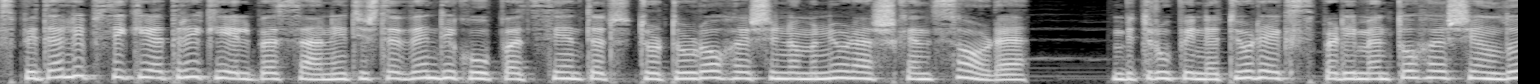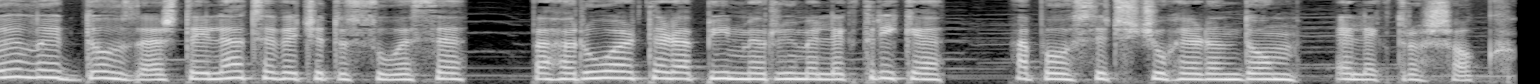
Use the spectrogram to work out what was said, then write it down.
Spitali Psikiatrik i Elbasanit ishte vendi ku pacientët torturoheshin në mënyra shkencore, mbi trupin e tyre eksperimentoheshin lloj-lloj dozash të ilaçeve qetësuese, pa harruar terapinë me rrymë elektrike apo siç quhej rëndom elektroshok.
